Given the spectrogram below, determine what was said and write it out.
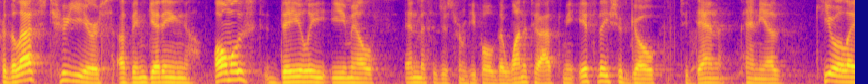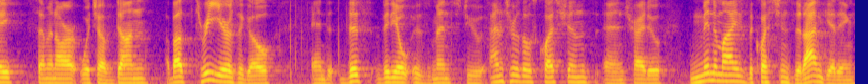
For the last two years, I've been getting almost daily emails and messages from people that wanted to ask me if they should go to Dan Pena's QLA seminar, which I've done about three years ago. And this video is meant to answer those questions and try to minimize the questions that I'm getting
